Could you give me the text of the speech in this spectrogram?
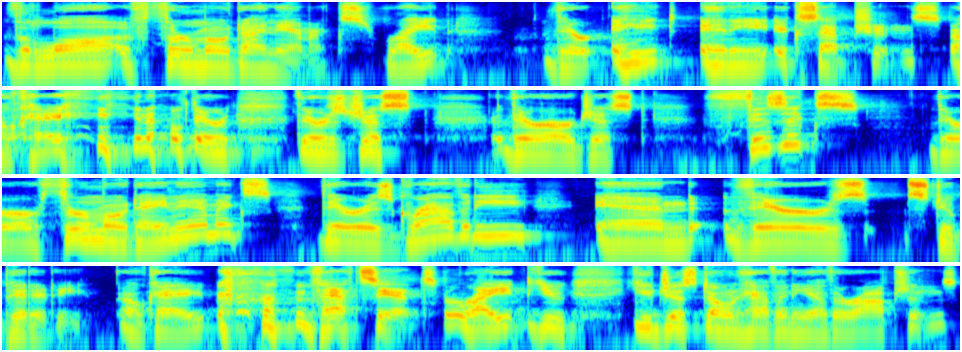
the law of thermodynamics, right? there ain't any exceptions okay you know there there's just there are just physics there are thermodynamics, there is gravity, and there's stupidity okay? That's it right? You you just don't have any other options.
